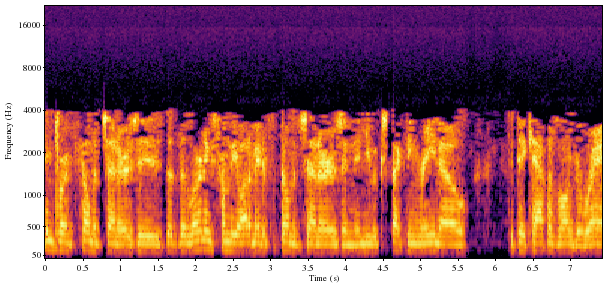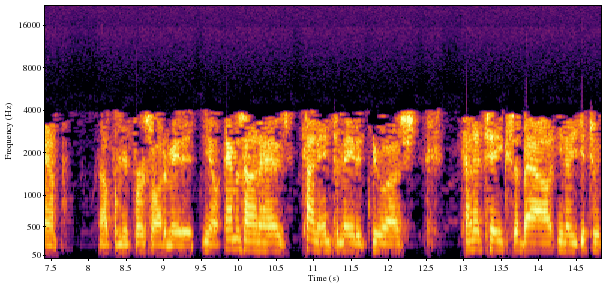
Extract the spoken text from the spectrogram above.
inventory fulfillment centers is the learnings from the automated fulfillment centers and you expecting Reno to take half as long to ramp uh, from your first automated. You know, Amazon has kind of intimated to us, kind of takes about, you know, you get to a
